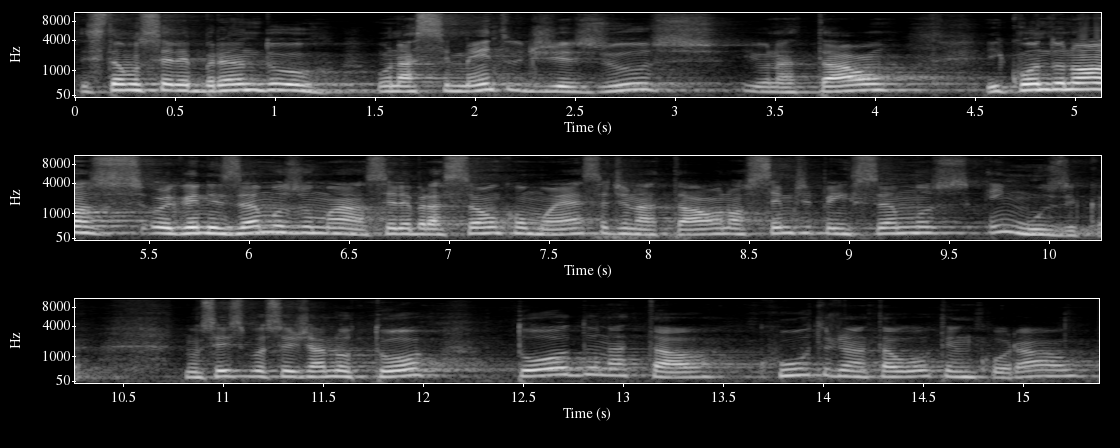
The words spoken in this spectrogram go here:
estamos celebrando o nascimento de Jesus e o Natal, e quando nós organizamos uma celebração como essa de Natal, nós sempre pensamos em música. Não sei se você já notou, todo Natal, culto de Natal, ou tem um coral,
